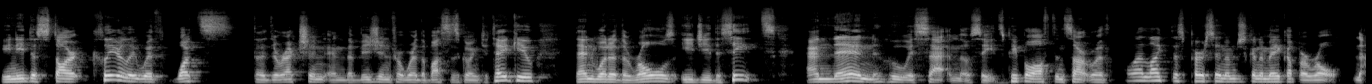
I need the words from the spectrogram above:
you need to start clearly with what's the direction and the vision for where the bus is going to take you. Then what are the roles, e.g., the seats, and then who is sat in those seats. People often start with, "Oh, I like this person. I'm just going to make up a role." No,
